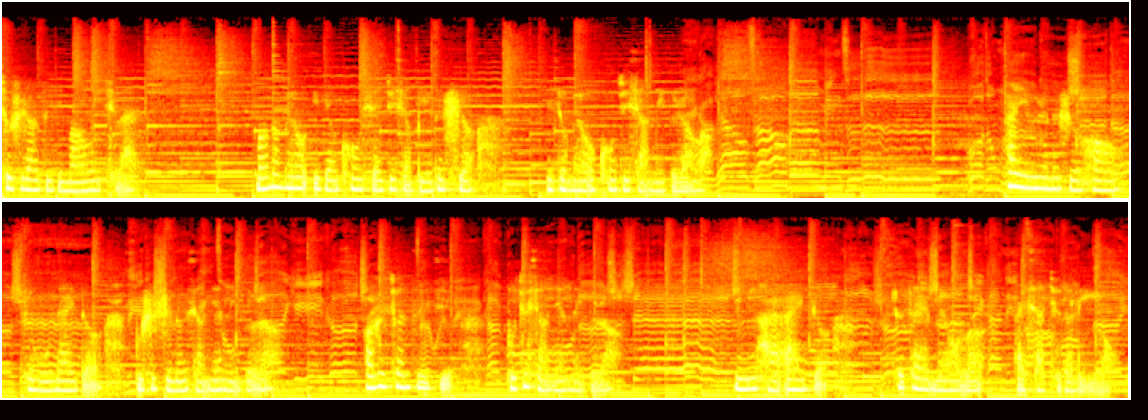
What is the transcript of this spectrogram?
就是让自己忙碌起来，忙到没有一点空闲去想别的事，也就没有空去想那个人了。爱一个人的时候，最无奈的不是只能想念那个人，而是劝自己不去想念那个人。明明还爱着，却再也没有了爱下去的理由。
